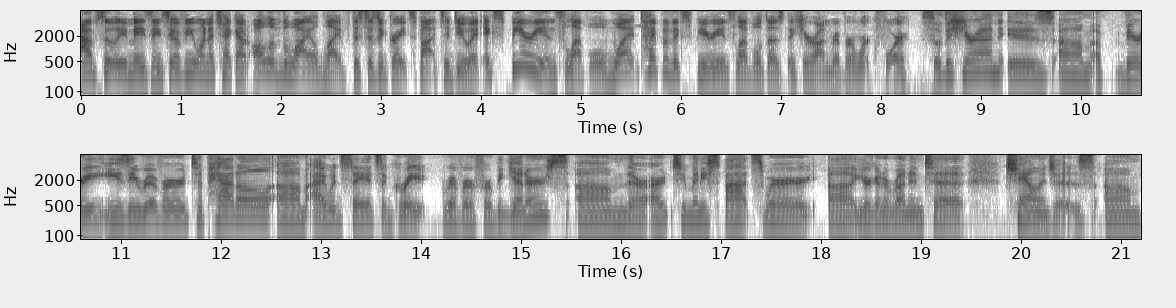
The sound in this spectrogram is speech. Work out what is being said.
Absolutely amazing. So if you want to check out all of the wildlife, this is a great spot to do it. Experience level. What type of experience level does the Huron River work for? So the Huron is um, a very easy river to paddle. Um, I would say it's a great river for beginners. Um, there aren't too many spots where uh, you're going to run into challenges. Um,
